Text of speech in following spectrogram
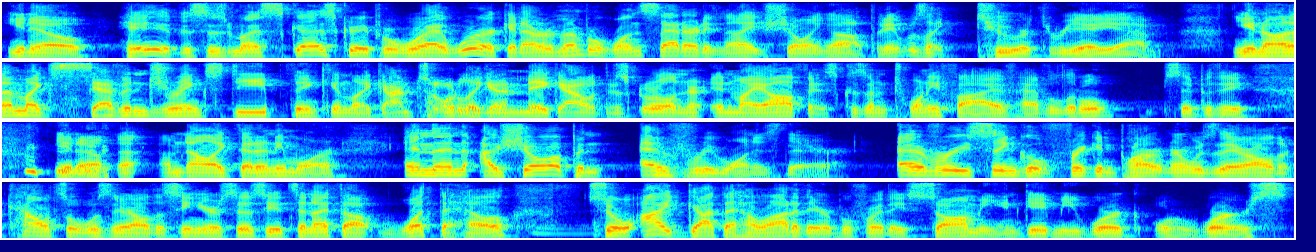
you know, hey, this is my skyscraper where I work. And I remember one Saturday night showing up and it was like 2 or 3 a.m. You know, and I'm like seven drinks deep thinking like I'm totally going to make out with this girl in, her, in my office because I'm 25, have a little sympathy. You know, I'm not like that anymore. And then I show up and everyone is there every single freaking partner was there, all the counsel was there, all the senior associates, and I thought, what the hell? Mm. So I got the hell out of there before they saw me and gave me work or worse.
